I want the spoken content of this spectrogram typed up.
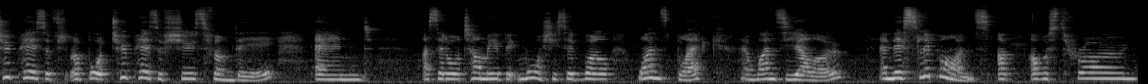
two pairs of, I bought two pairs of shoes from there. And I said, Oh, tell me a bit more. She said, Well, one's black and one's yellow and they're slip ons. I, I was thrown,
